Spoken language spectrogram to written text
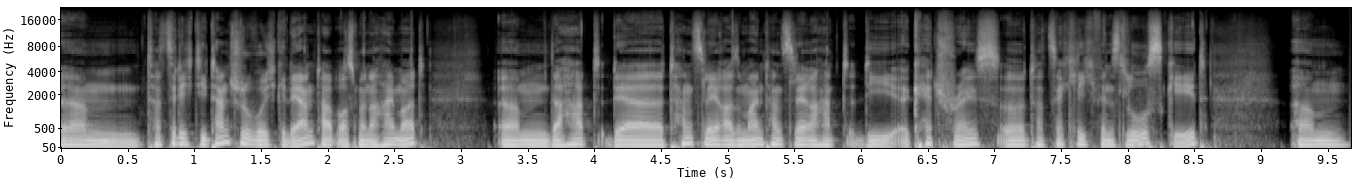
ähm, tatsächlich die Tanzschule, wo ich gelernt habe aus meiner Heimat, ähm, da hat der Tanzlehrer, also mein Tanzlehrer, hat die Catchphrase äh, tatsächlich, wenn es losgeht, ähm,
